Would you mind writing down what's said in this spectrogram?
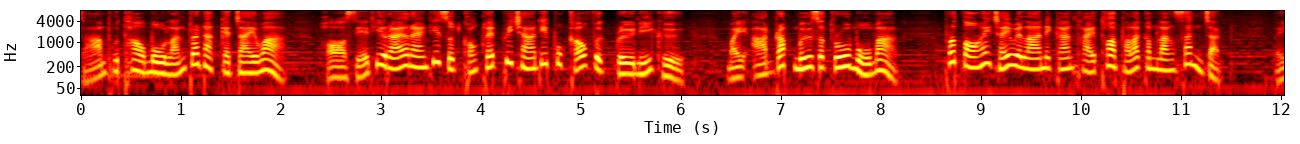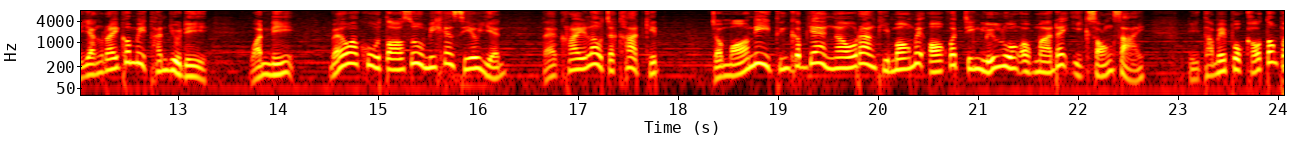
สามผู้เฒ่าหมู่หลันตระหนักแก่ใจว่าข้อเสียที่ร้ายแรงที่สุดของเคล็ดวิชาที่พวกเขาฝึกปรือนี้คือ ไม่อาจรับมือศัตรูหมู่มาก เพราะต่อให้ใช้เวลาในการถ่ายทอดพละกำลังสั้นจัด แต่อย่างไรก็ไม่ทันอยู่ดี วันนี้แม้ว่าคู่ต่อสู้มีแค่เซียวเหยียน แต่ใครเล่าจะคาดคิดเจ้าหมอนี่ถึงกับแย่งเงาร่างที่มองไม่ออกว่าจริงหรือลวงออกมาได้อีกสองสาย ที่ทำให้พวกเขาต้องเผ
